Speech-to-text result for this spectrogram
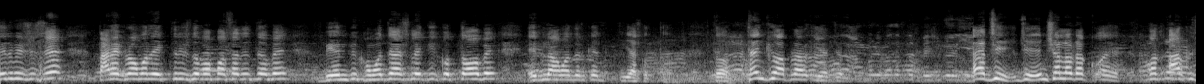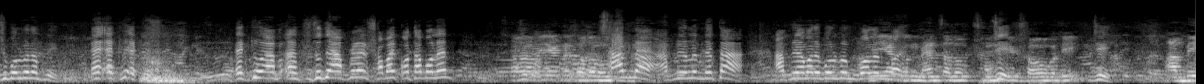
নির্বিশেষে তারেক রহমানের একত্রিশ দফা পয়সা দিতে হবে। বিএনপি ক্ষমতায় আসলে কি করতে হবে এগুলো আমাদেরকে ইয়া করতে হবে। তো থ্যাংক ইউ আপনার ইয়ের জন্য। হ্যাঁ, জি জি ইনশাল্লাহ আর কিছু বলবেন আপনি? একটু যদি আপনারা সবাই কথা বলেন। ছাড় না আপনি হলেন নেতা। আপনি আমারে বলবেন বলেন জি। সভাপতি। জি। আপনি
